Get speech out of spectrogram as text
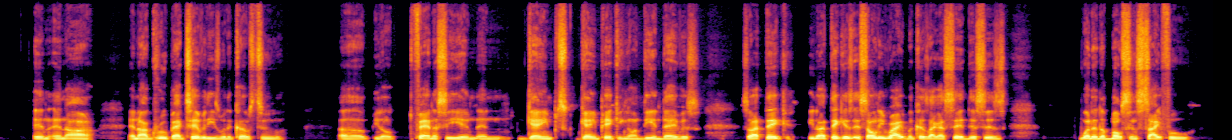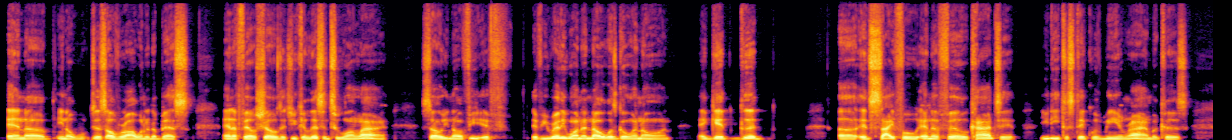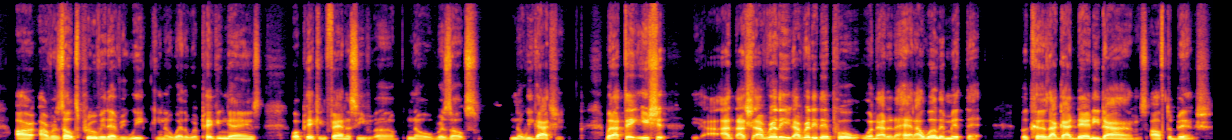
in in our in our group activities when it comes to uh you know fantasy and and game game picking on Dean Davis. So I think you know I think it's it's only right because like I said, this is one of the most insightful and uh you know just overall one of the best NFL shows that you can listen to online. So you know if you if if you really want to know what's going on and get good uh insightful NFL content, you need to stick with me and Ryan because our our results prove it every week. You know, whether we're picking games or picking fantasy, uh, you know, results. You know, we got you. But I think you should. I, I, I really I really did pull one out of the hat. I will admit that because I got Danny Dimes off the bench,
